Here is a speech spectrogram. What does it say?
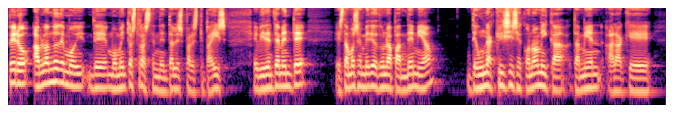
Pero hablando de, de momentos trascendentales para este país, evidentemente estamos en medio de una pandemia, de una crisis económica también a la que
